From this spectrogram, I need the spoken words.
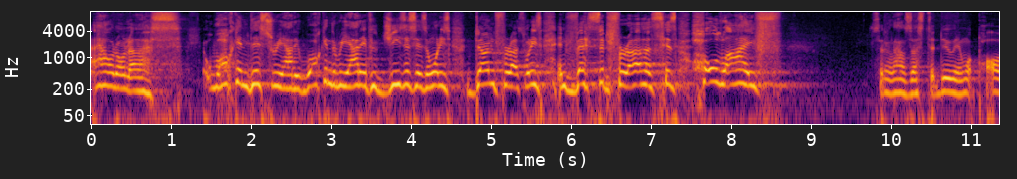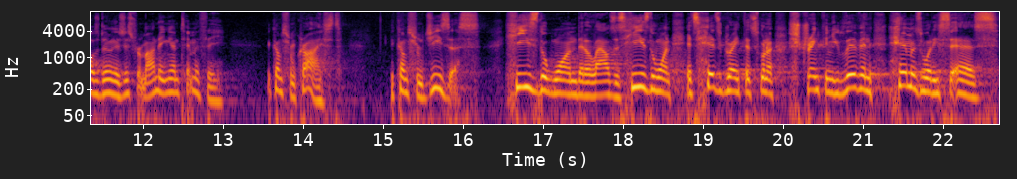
out on us. Walk in this reality. Walk in the reality of who Jesus is and what He's done for us, what He's invested for us, His whole life. So it allows us to do. And what Paul is doing is just reminding young Timothy it comes from Christ, it comes from Jesus. He's the one that allows us. He's the one. It's His grace that's going to strengthen you. Live in Him, is what He says.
